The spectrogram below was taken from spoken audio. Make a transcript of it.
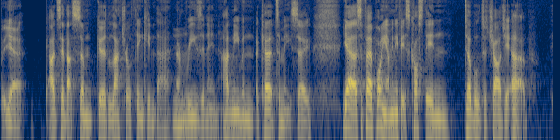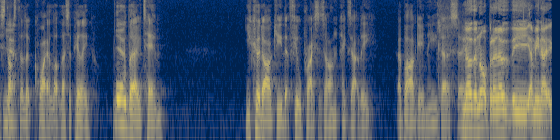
But yeah, I'd say that's some good lateral thinking there mm. and reasoning. It hadn't even occurred to me. So, yeah, that's a fair point. I mean, if it's costing double to charge it up, it starts yeah. to look quite a lot less appealing. Yeah. Although, Tim, you could argue that fuel prices aren't exactly a bargain either. So no, they're not. But I know that the. I mean, I, I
